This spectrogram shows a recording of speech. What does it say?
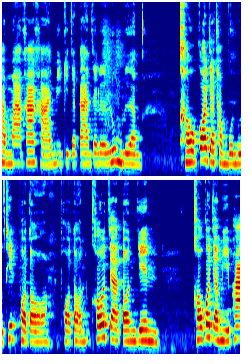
ทำมาค้าขายมีกิจการเจริญรุ่งเรืองเขาก็จะทำบุญอุทิศพอตอนพอตอนเขาจะตอนเย็น เขาก็จะมีพระ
